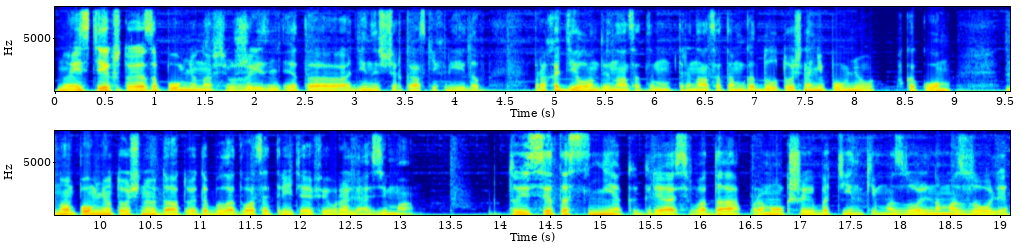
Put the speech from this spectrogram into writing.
Ну, из тех, что я запомню на всю жизнь, это один из черкасских рейдов – Проходил он в 2012-2013 году, точно не помню в каком, но помню точную дату. Это было 23 февраля, зима. То есть это снег, грязь, вода, промокшие ботинки, мозоль на мозоли.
